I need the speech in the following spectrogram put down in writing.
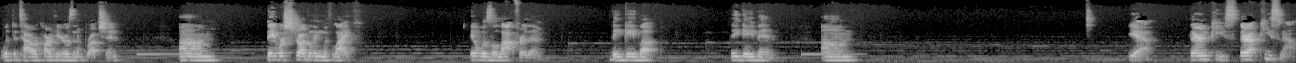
with the Tower card here was an abruption. Um, they were struggling with life. It was a lot for them. They gave up. They gave in. Um, yeah, they're in peace. They're at peace now.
